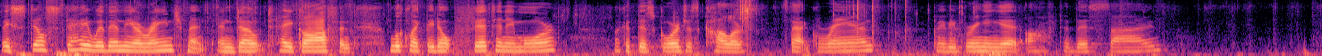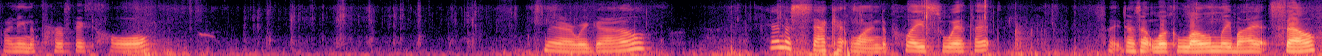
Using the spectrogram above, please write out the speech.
they still stay within the arrangement and don't take off and look like they don't fit anymore. Look at this gorgeous color. Is that grand? Maybe bringing it off to this side. Finding the perfect hole. There we go and a second one to place with it so it doesn't look lonely by itself.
